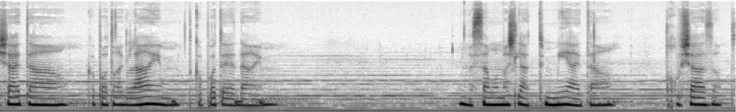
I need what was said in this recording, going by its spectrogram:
מרגישה את הכפות רגליים, את כפות הידיים. מנסה ממש להטמיע את התחושה הזאת.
